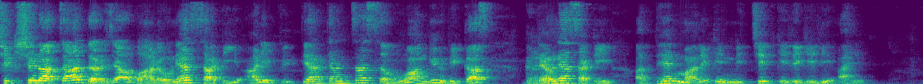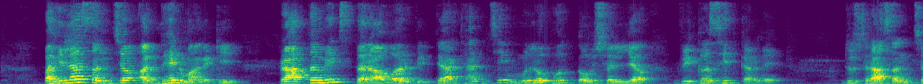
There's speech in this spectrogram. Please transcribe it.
शिक्षणाचा दर्जा वाढवण्यासाठी आणि विद्यार्थ्यांचा सर्वांगीण विकास घडवण्यासाठी अध्ययन मानके निश्चित केली गेली आहे. पहिला संच अध्ययन मानके प्राथमिक स्तरावर विद्यार्थ्यांचे मूलभूत कौशल्य विकसित करणे. दुसरा संच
